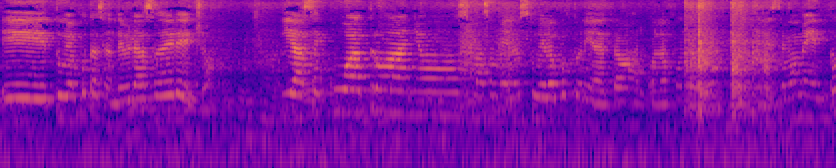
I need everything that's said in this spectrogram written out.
Eh, tuve amputación de brazo derecho y hace cuatro años más o menos tuve la oportunidad de trabajar con la fundación. En este momento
